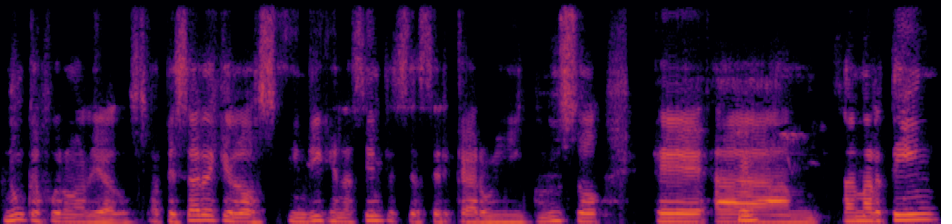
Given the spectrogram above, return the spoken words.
nunca fueron aliados, a pesar de que los indígenas siempre se acercaron, incluso eh, a San Martín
